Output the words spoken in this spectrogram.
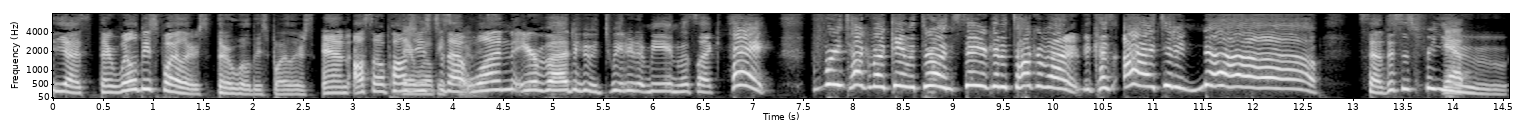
Yes, there will be spoilers. There will be spoilers. And also apologies to that spoilers. one earbud who tweeted at me and was like, Hey, before you talk about Game of Thrones, say you're going to talk about it because I didn't know. So this is for Yep. you.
